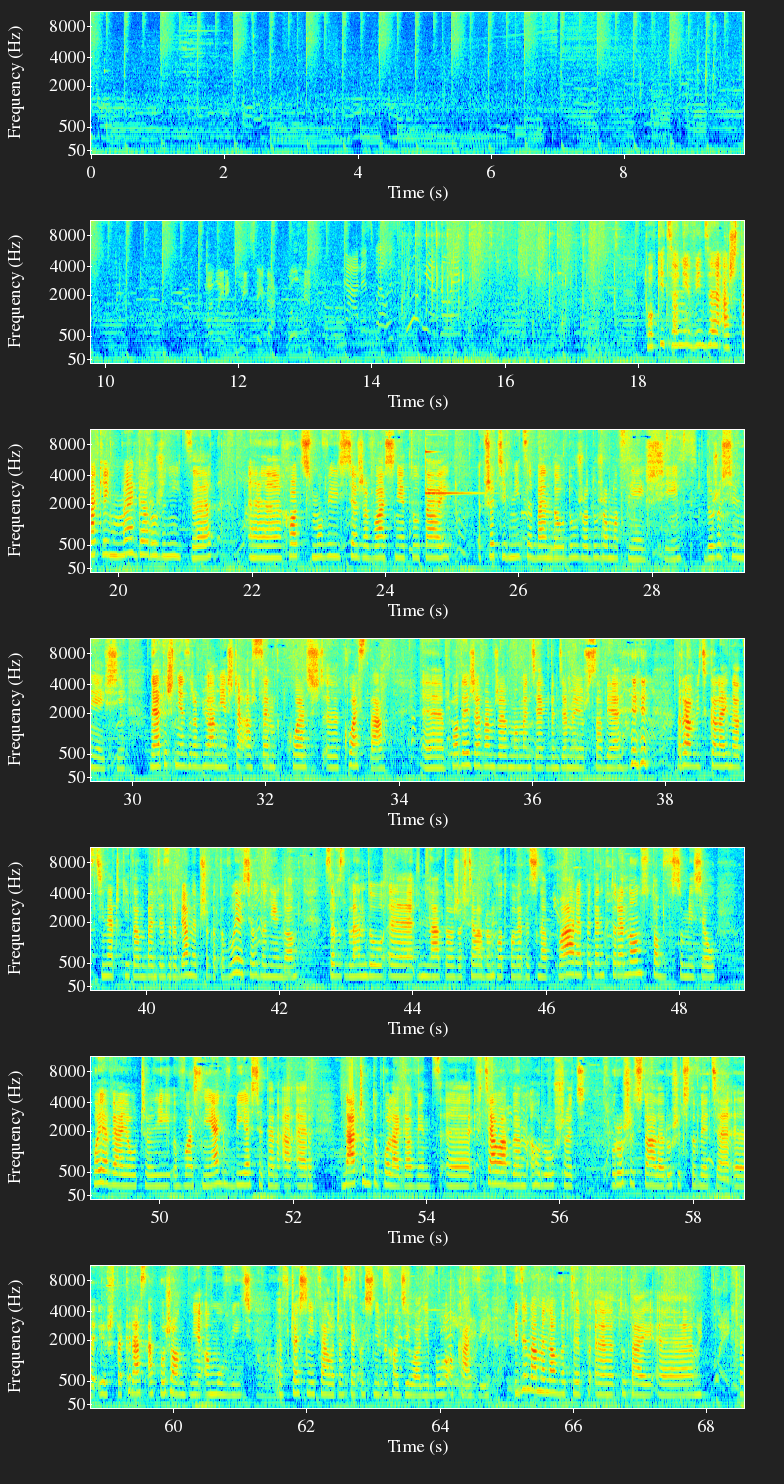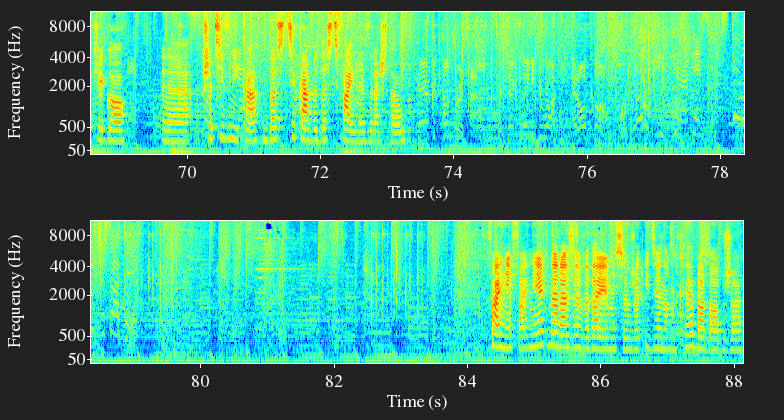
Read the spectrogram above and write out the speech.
Co nie widzę aż takiej mega różnicy, e, choć mówiliście, że właśnie tutaj przeciwnicy będą dużo, dużo mocniejsi, dużo silniejsi. No ja też nie zrobiłam jeszcze Ascent Quest, e, Questa. E, podejrzewam, że w momencie jak będziemy już sobie robić kolejne odcineczki, to on będzie zrobiony, przygotowuję się do niego ze względu e, na to, że chciałabym podpowiadać na parę pytań, które non-stop w sumie się pojawiają, czyli właśnie jak wbija się ten AR, na czym to polega, więc e, chciałabym ruszyć, ruszyć to, ale ruszyć to wiecie, e, już tak raz, a porządnie omówić. E, Wcześniej cały czas jakoś nie wychodziło, nie było okazji. Widzę, mamy nowy typ e, tutaj takiego przeciwnika, dość ciekawy, dość fajny zresztą. Fajnie, fajnie. Jak na razie wydaje mi się, że idzie nam chyba dobrze.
